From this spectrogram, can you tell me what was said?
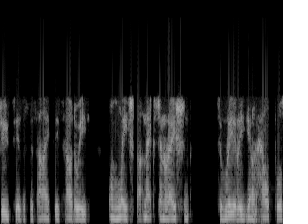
duty as a society is how do we unleash that next generation to really you know help us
